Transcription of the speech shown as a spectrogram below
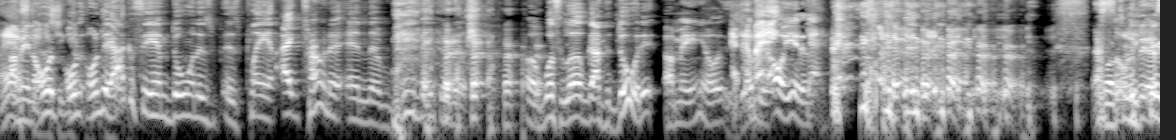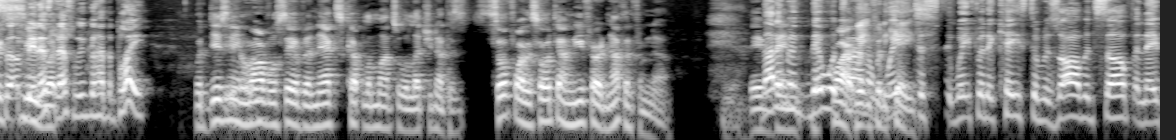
I mean, the only, only, only, thing I can see him doing is is playing Ike Turner in the remake of the, uh, "What's Love Got to Do with It." I mean, you know, be, oh yeah, that's, that's, well, only, that's, I mean, that's, what, that's what we're gonna have to play. What Disney you know? and Marvel say over the next couple of months will let you know because so far this whole time you've heard nothing from them. Yeah. Not even they were quiet. trying to wait to wait for the case to resolve itself, and they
